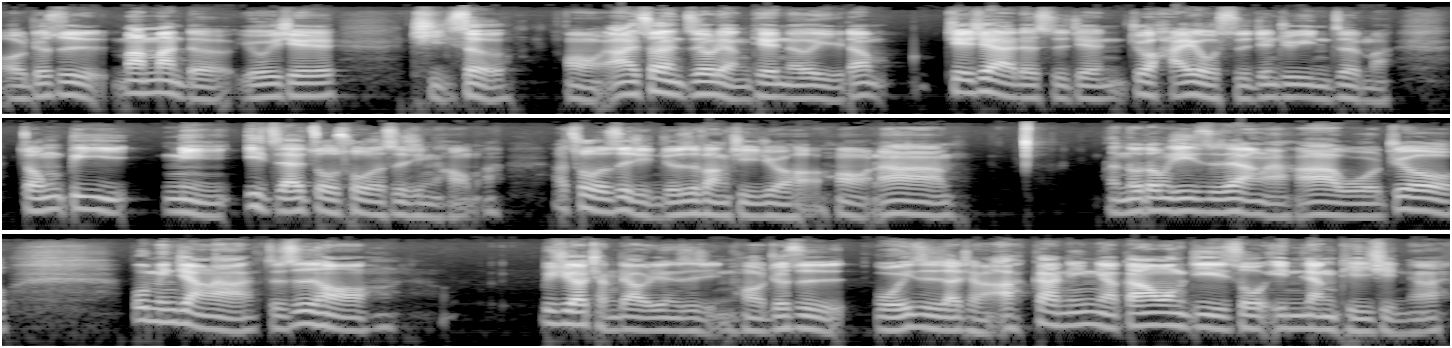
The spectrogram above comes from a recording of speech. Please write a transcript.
哦，就是慢慢的有一些起色哦，啊，虽然只有两天而已，但。接下来的时间就还有时间去印证嘛，总比你一直在做错的事情好嘛。啊、错的事情就是放弃就好哈。那很多东西是这样啦啊，我就不明讲啦，只是哈必须要强调一件事情哈，就是我一直在讲啊，干你娘，刚刚忘记说音量提醒啊。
